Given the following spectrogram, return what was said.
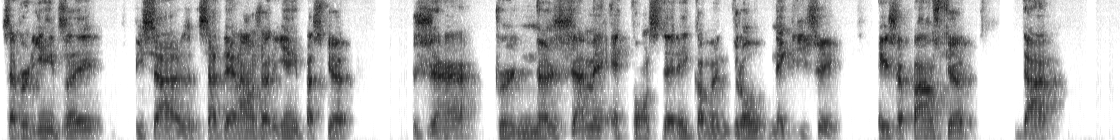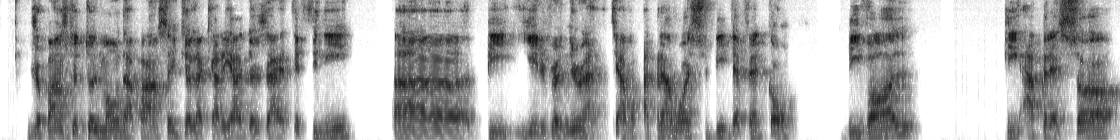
ça veut rien dire, puis ça ça dérange rien parce que Jean peut ne jamais être considéré comme un gros négligé. Et je pense que dans je pense que tout le monde a pensé que la carrière de Jean était finie. Euh, puis il est revenu après avoir subi des défaite contre Bivol, puis après ça,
